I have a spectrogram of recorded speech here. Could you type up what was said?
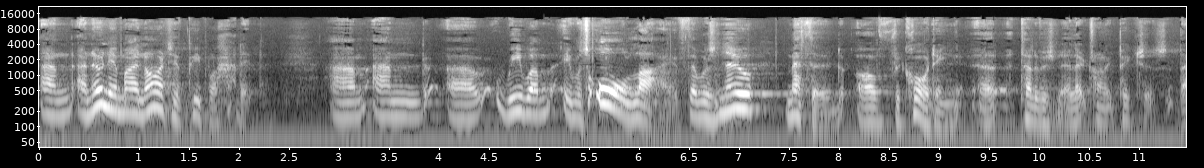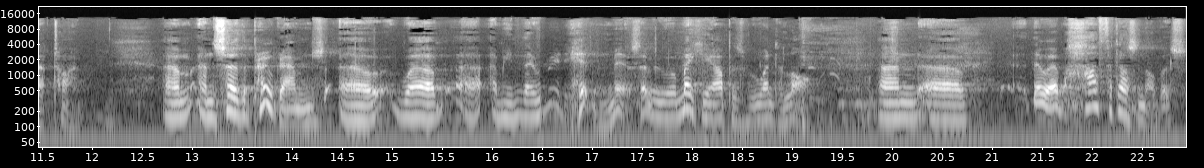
and, and only a minority of people had it. Um, and uh, we were, it was all live. There was no method of recording uh, television electronic pictures at that time. Um, and so the programs uh, were, uh, I mean, they were really hit and miss. I mean, we were making up as we went along. And uh, there were half a dozen of us,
